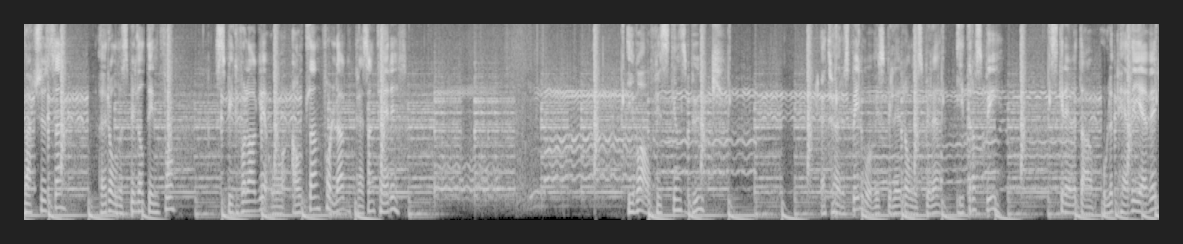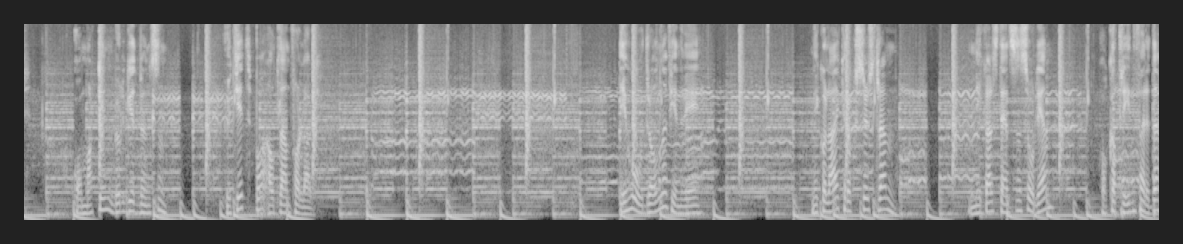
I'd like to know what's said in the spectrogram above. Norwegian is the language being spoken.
Vertshuset, rollespill.info, spillforlaget og Outland forlag presenterer I hvalfiskens buk. Et hørespill hvor vi spiller rollespillet Idras by. Skrevet av Ole Peder Giæver og Martin Bull Gudmundsen. Utgitt på Outland forlag. I hovedrollene finner vi Nikolai Kroksrud Strøm, Mikael Stensen Solhjem og Katrin Førde.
